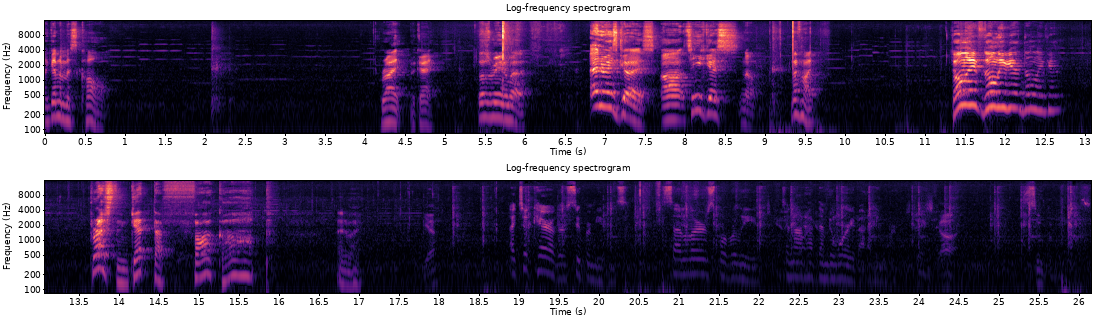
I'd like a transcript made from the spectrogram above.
I got a missed call. Right, okay. Doesn't really matter. Anyways, guys, uh, see you guys. No, never mind. Don't leave, don't leave yet, don't leave yet. Preston, get the fuck up. Anyway. Yeah? I took care of those super mutants. Settlers were relieved to not have them to worry about anymore. Thank God. Super mutants.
